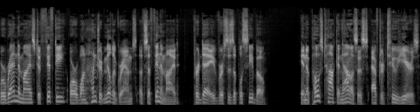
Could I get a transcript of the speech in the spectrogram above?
were randomized to 50 or 100 milligrams of safinamide per day versus a placebo. In a post hoc analysis after two years,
